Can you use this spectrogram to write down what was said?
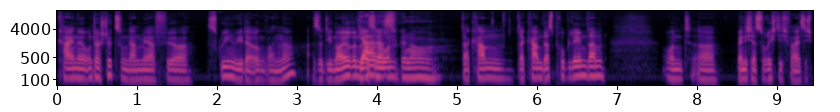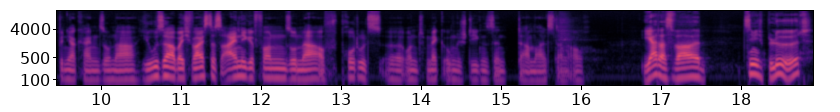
keine Unterstützung dann mehr für Screenreader irgendwann, ne? Also die neueren ja, Versionen. Genau. Da kam, da kam das Problem dann. Und äh, wenn ich das so richtig weiß, ich bin ja kein Sonar-User, aber ich weiß, dass einige von Sonar auf Pro Tools äh, und Mac umgestiegen sind, damals dann auch. Ja, das war ziemlich blöd.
